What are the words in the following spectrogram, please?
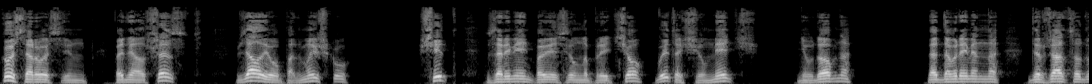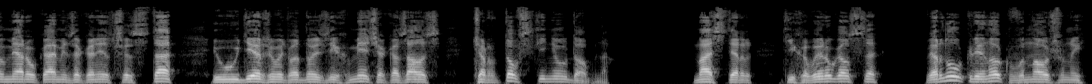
Костя Росин поднял шест, взял его под мышку, щит за ремень повесил на плечо, вытащил меч. Неудобно. Одновременно держаться двумя руками за конец шеста и удерживать в одной из них меч оказалось чертовски неудобно. Мастер тихо выругался, вернул клинок в ножны,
